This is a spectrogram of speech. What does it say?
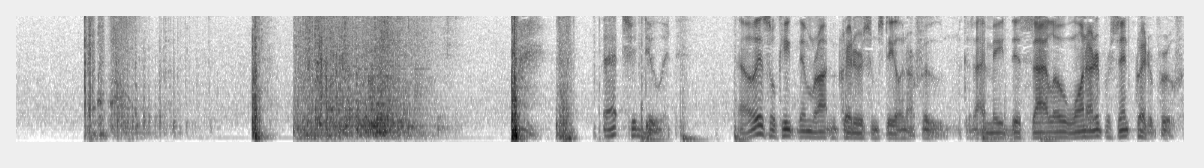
That should do it. Now this'll keep them rotten critters from stealing our food, because I made this silo 100% critter-proof.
